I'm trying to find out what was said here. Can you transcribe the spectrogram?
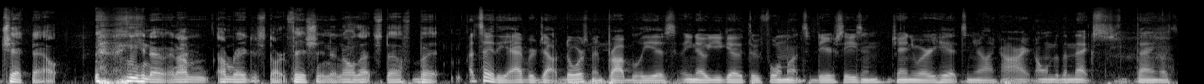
checked out. you know, and I'm I'm ready to start fishing and all that stuff. But I'd say the average outdoorsman probably is you know you go through four months of deer season January hits and you're like all right on to the next thing let's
